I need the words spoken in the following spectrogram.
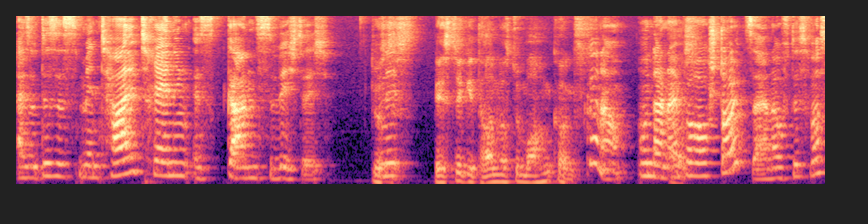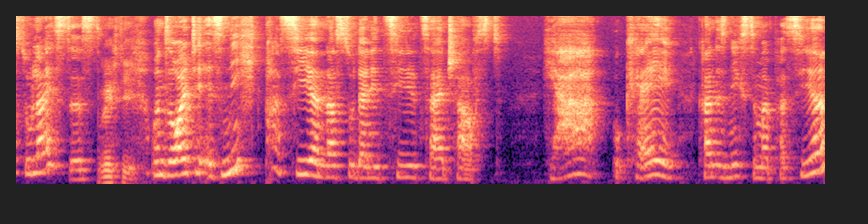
Also das ist Mentaltraining ist ganz wichtig. Du hast das Beste getan, was du machen kannst. Genau. Und dann einfach auch stolz sein auf das, was du leistest. Richtig. Und sollte es nicht passieren, dass du deine Zielzeit schaffst, ja, okay, kann das nächste Mal passieren.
